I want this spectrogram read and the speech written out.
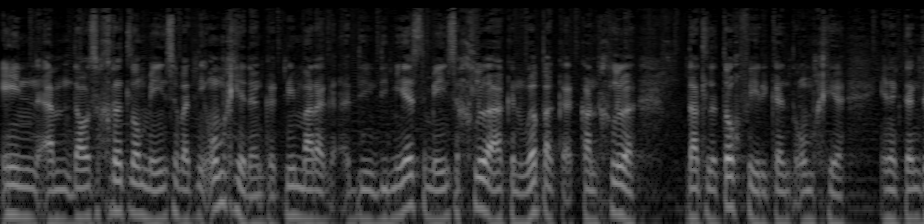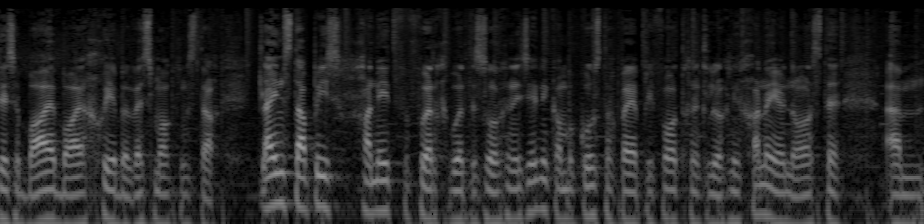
En ehm um, daar's 'n groot klomp mense wat nie omgee dink ek nie, maar ek die die meeste mense glo ek en hoop ek, ek kan glo dat hulle tog vir hierdie kind omgee en ek dink dis 'n baie baie goeie bewusmakingsdag klein stappies gaan net vir voorgeboortesorg en as jy nie kan bekostig by 'n privaat ginekoloog nie, gaan na jou naaste um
